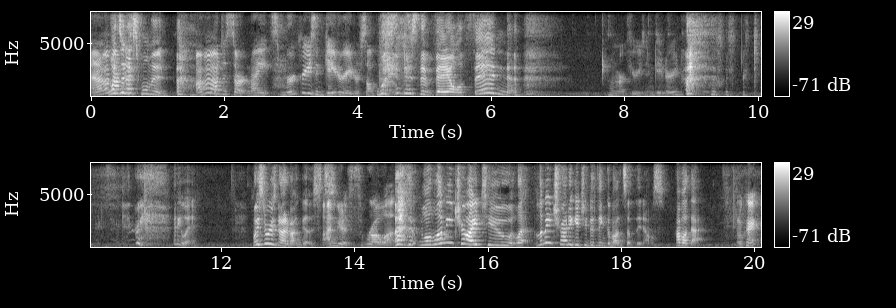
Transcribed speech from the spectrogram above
and I'm about When's the to, next full moon? I'm about to start nights. Mercury's in Gatorade or something. when does the veil thin? When Mercury's in Gatorade. anyway, my story's not about ghosts. I'm gonna throw up. well, let me try to let, let me try to get you to think about something else. How about that? Okay?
